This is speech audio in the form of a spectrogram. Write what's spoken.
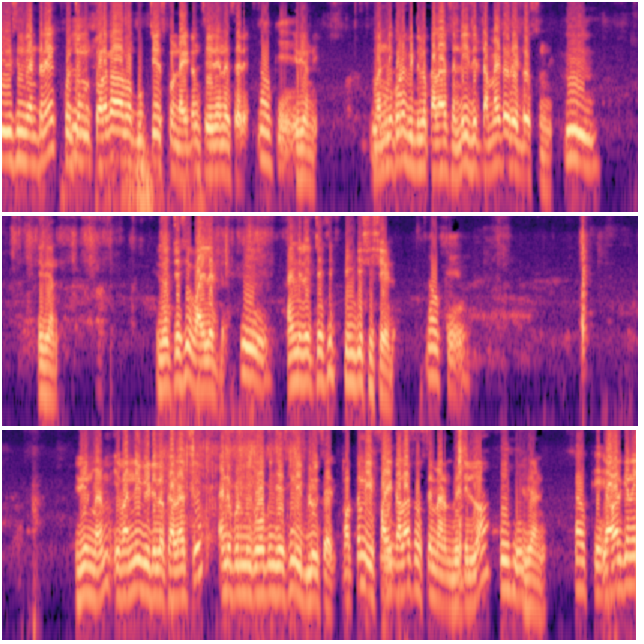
చూసిన వెంటనే కొంచెం త్వరగా బుక్ చేసుకోండి ఐటమ్స్ ఏదైనా సరే. ఓకే ఇదిగోండి. ఇవన్నీ కూడా వీటిలో కలర్స్ అండి. ఇది టమాటో రెడ్ వస్తుంది. మ్మ్. ఇదిగోండి ఇది వచ్చేసి వైలెట్. అండ్ ఇది వచ్చేసి పింకిష్ షేడ్. ఓకే. ఇది మేడం ఇవన్నీ వీటిలో కలర్స్. అండ్ ఇప్పుడు మీకు ఓపెన్ చేసింది ఈ బ్లూ సారీ. మొత్తం ఈ ఫైవ్ కలర్స్ వస్తాయి మేడం వీటిల్లో. ఇదండి. ఓకే ఎవరికైనా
